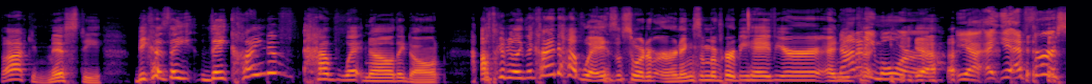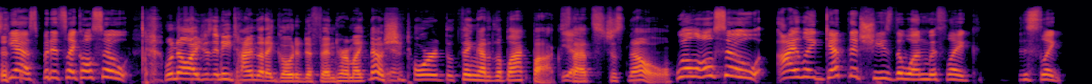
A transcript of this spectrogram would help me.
fucking Misty, because they they kind of have way. No, they don't. I was gonna be like, they kind of have ways of sort of earning some of her behavior, and Not anymore. Yeah. yeah, I- yeah. At first, yes, but it's like also Well, no, I just any time that I go to defend her, I'm like, no, she tore the thing out of the black box. Yeah. That's just no. Well, also, I like get that she's the one with like this like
